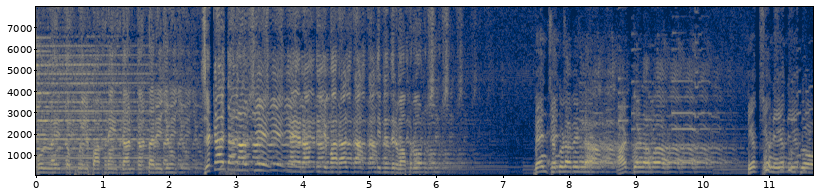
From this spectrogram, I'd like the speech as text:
ફૂલ લઈ તો ફૂલ પાખડી દાન કરતા રહેજો. જે કાંઈ દાન આવશે ત્યાં રામજી મહારાજના મંદિરની અંદર વાપરવાનું છે. બેન સગુણાબેનના હાથ ગણામાં એકસો ને એક રૂપિયો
